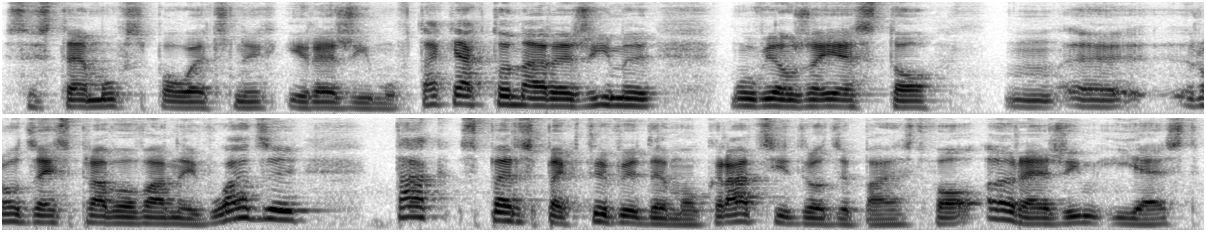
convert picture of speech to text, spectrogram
systemów społecznych i reżimów. Tak jak to na reżimy mówią, że jest to mm, e, rodzaj sprawowanej władzy, tak z perspektywy demokracji, drodzy Państwo, reżim jest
